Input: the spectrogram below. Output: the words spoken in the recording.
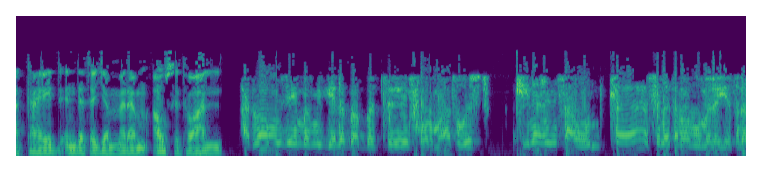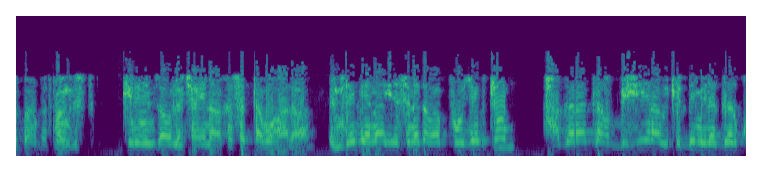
አካሄድ እንደተጀመረም አውስተዋል። አድዋ ሙዚየም በሚገነባበት format ውስጥ ኪነ ህንፃውን ከስነ ጥበቡ መለየት ነበረበት መንግስት። ኪነ ህንፃው ለቻይና ከሰጠ በኋላ እንደገና የስነ ጥበብ ፕሮጀክቱን ሀገር አቀፍ ብሔራዊ ቅድም የነገርኩ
